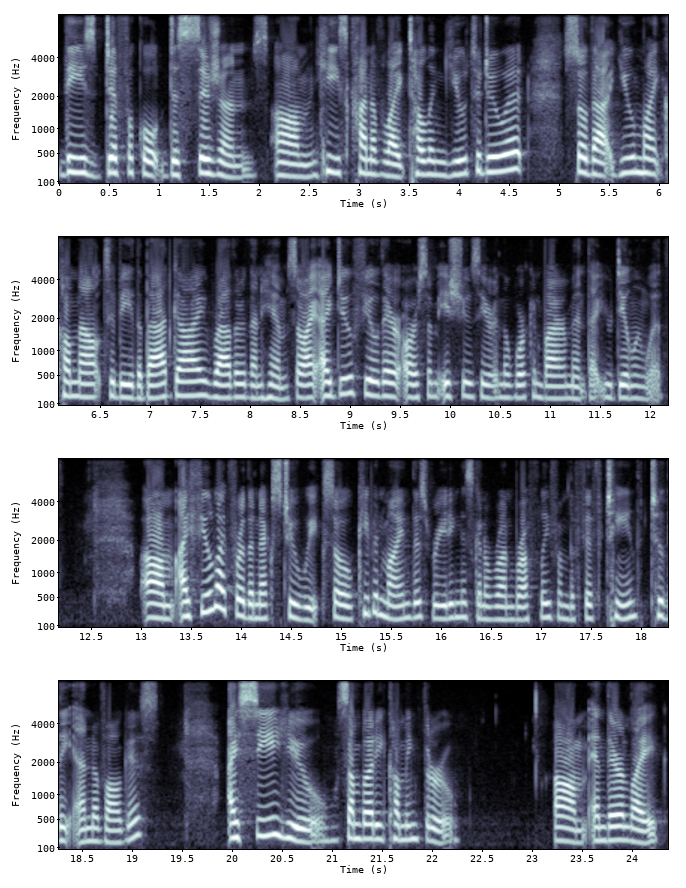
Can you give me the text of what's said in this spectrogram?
these difficult decisions decisions. Um, he's kind of like telling you to do it so that you might come out to be the bad guy rather than him. So I, I do feel there are some issues here in the work environment that you're dealing with. Um, I feel like for the next two weeks, so keep in mind this reading is going to run roughly from the 15th to the end of August. I see you, somebody coming through, um, and they're like,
